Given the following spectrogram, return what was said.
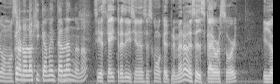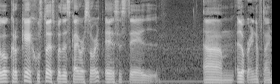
vamos. cronológicamente hablando, ¿no? Sí, es que hay tres divisiones. Es como que el primero es el Skyward Sword. Y luego creo que justo después del Skyward Sword es este el. am, el Ocarina of Time,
